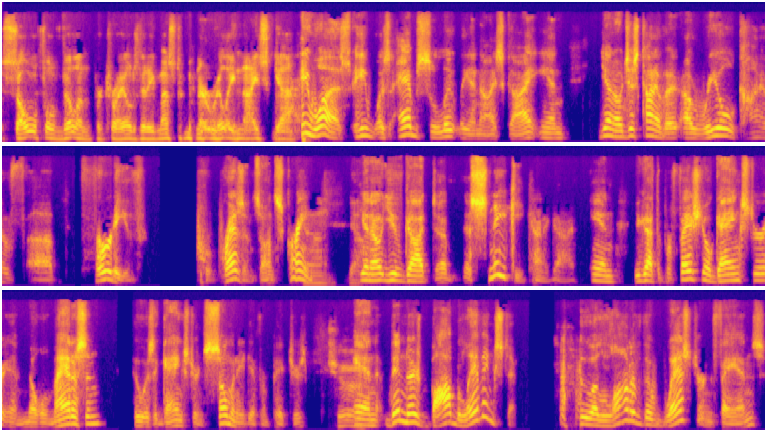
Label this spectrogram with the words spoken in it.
soulful villain portrayals that he must have been a really nice guy. He was. He was absolutely a nice guy, and you know, just kind of a, a real kind of uh, furtive pr- presence on screen. Yeah, yeah. You know, you've got uh, a sneaky kind of guy, and you got the professional gangster and Noel Madison, who was a gangster in so many different pictures, sure. and then there's Bob Livingston, who a lot of the Western fans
